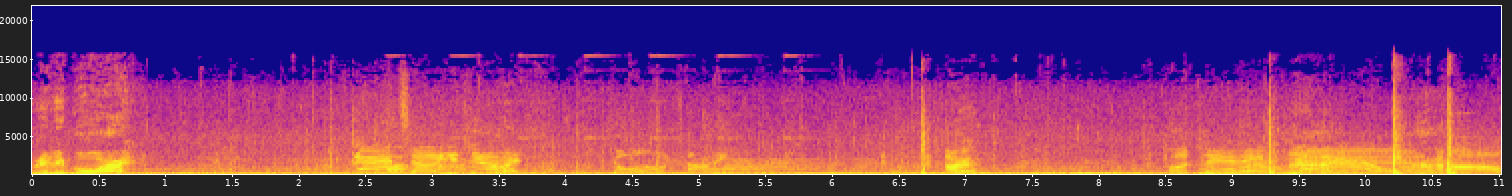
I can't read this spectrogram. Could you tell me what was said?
Pretty boy? That's how you do it. Go on, Tommy. Uh. Put that in now. Come on.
